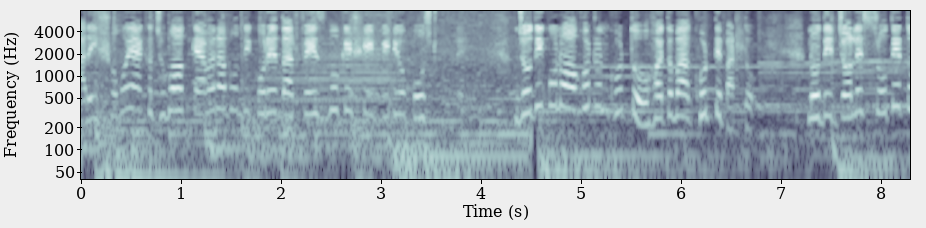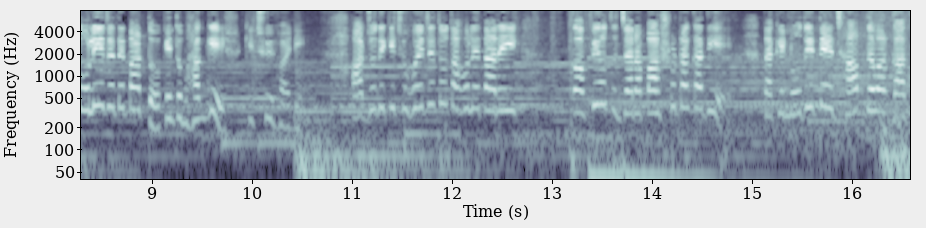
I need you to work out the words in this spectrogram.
আর এই সময় এক যুবক ক্যামেরাবন্দি করে তার ফেসবুকে সেই ভিডিও পোস্ট করলেন। যদি কোনো অঘটন ঘটতো, হয়তোবা ঘটতে পারত। নদীর জলের স্রোতে তলিয়ে যেতে পারত, কিন্তু ভাগ্যিস কিছুই হয়নি। আর যদি কিছু হয়ে যেত, তাহলে তার এই কফিয়ত যারা পাঁচশো টাকা দিয়ে তাকে নদীতে ঝাঁপ দেওয়ার কাজ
